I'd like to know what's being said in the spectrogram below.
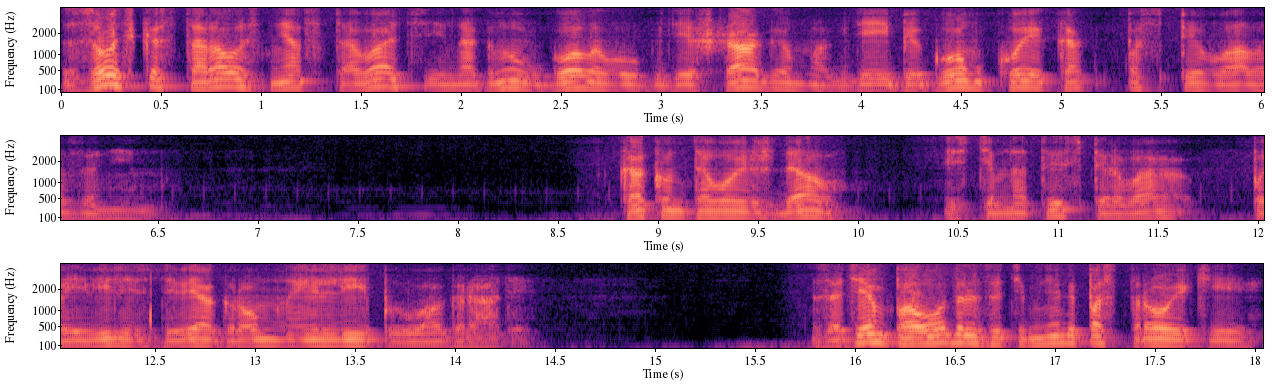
Зодька старалась не отставать и, нагнув голову, где шагом, а где и бегом, кое-как поспевала за ним. Как он того и ждал, из темноты сперва появились две огромные липы у ограды. Затем поодаль затемнели постройки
